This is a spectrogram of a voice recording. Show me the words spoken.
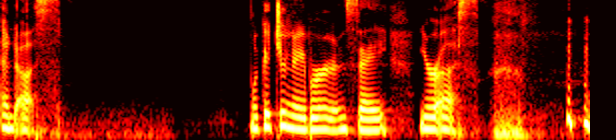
and us. Look at your neighbor and say, You're us.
